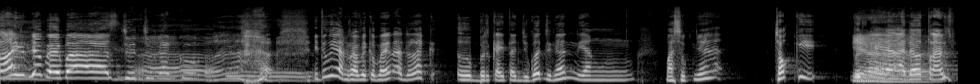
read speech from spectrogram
lahirnya bebas junjunganku. Ah. Itu yang rame kemarin adalah eh, berkaitan juga dengan yang masuknya Coki. Iya. kayak ada transfer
